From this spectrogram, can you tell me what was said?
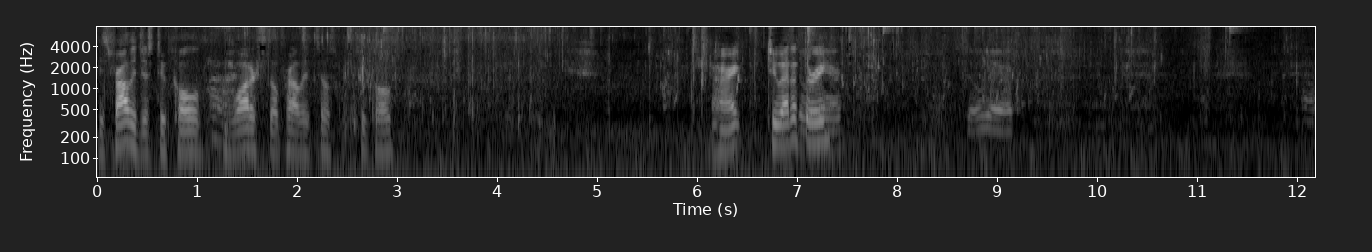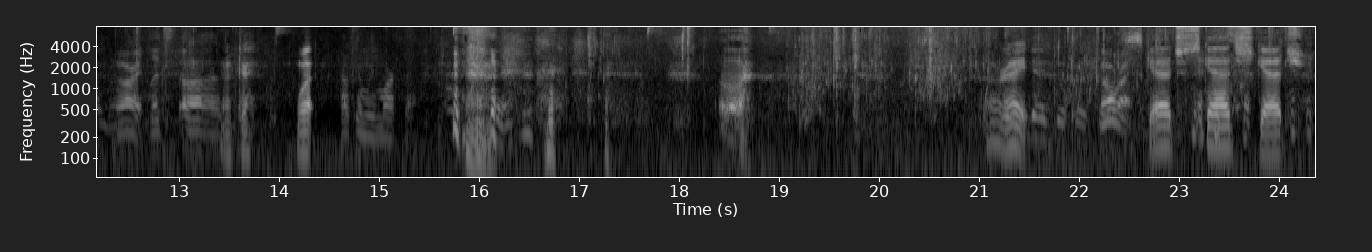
He's probably just too cold. The water's still probably still too cold. All right, two out of Still three. there. Still there. All right, let's. Uh, Okay. What? How can we mark that? All right. You guys go first. All right. Sketch, sketch, sketch.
